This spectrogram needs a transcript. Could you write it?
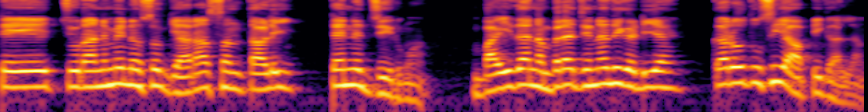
ਤੇ 9491147303 ਬਾਈ ਦਾ ਨੰਬਰ ਹੈ ਜਿਨ੍ਹਾਂ ਦੀ ਗੱਡੀ ਹੈ, ਕਰੋ ਤੁਸੀਂ ਆਪ ਹੀ ਗੱਲ।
